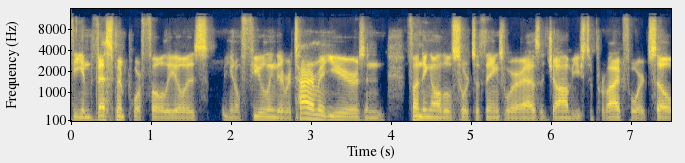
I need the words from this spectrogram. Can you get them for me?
the investment portfolio is you know fueling their retirement years and funding all those sorts of things whereas a job used to provide for it. So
